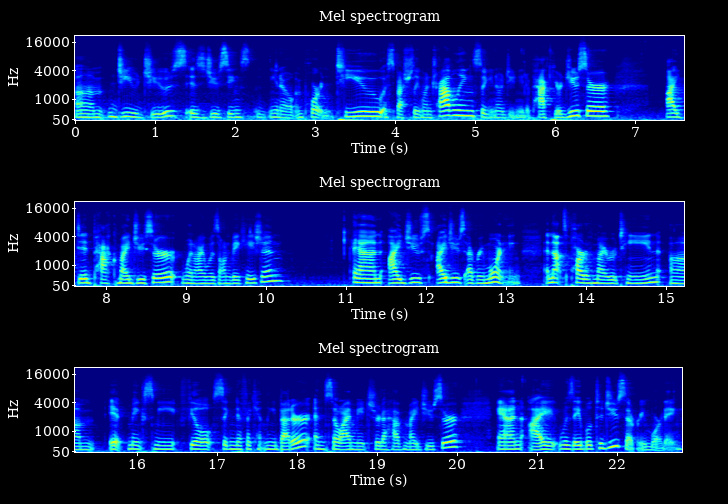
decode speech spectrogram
Um, do you juice? Is juicing, you know, important to you, especially when traveling? So, you know, do you need to pack your juicer? I did pack my juicer when I was on vacation and I juice I juice every morning and that's part of my routine. Um, it makes me feel significantly better and so I made sure to have my juicer and I was able to juice every morning.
